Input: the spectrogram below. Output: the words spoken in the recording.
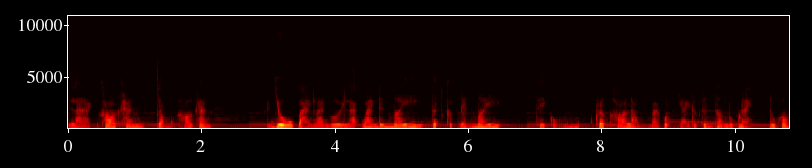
là khó khăn chồng khó khăn dù bạn là người lạc quan đến mấy, tích cực đến mấy, thì cũng rất khó lòng mà vực dậy được tinh thần lúc này, đúng không?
